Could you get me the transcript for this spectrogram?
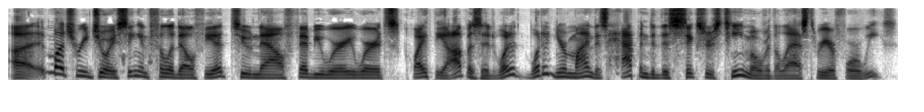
uh, much rejoicing in Philadelphia, to now February, where it's quite the opposite. What, what in your mind has happened to this Sixers team over the last three or four weeks?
